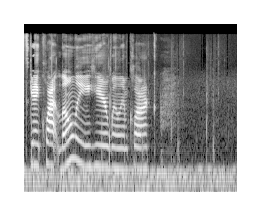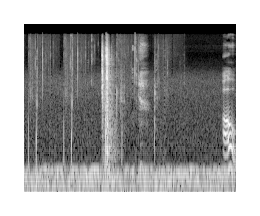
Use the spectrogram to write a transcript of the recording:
It's getting quite lonely here, William Clark. Oh.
